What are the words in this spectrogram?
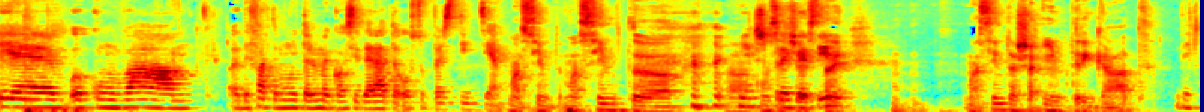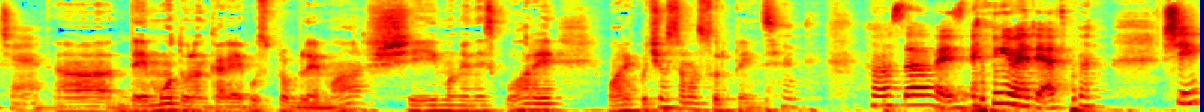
e uh, cumva uh, de foarte multă lume considerată o superstiție. Mă simt, mă simt, uh, uh, Ești cum se zice, pregătit? stai, mă simt așa intrigat De ce? uh, de modul în care ai pus problema și mă gândesc, oare, oare cu ce o să mă surprinzi? O să vezi imediat. Și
